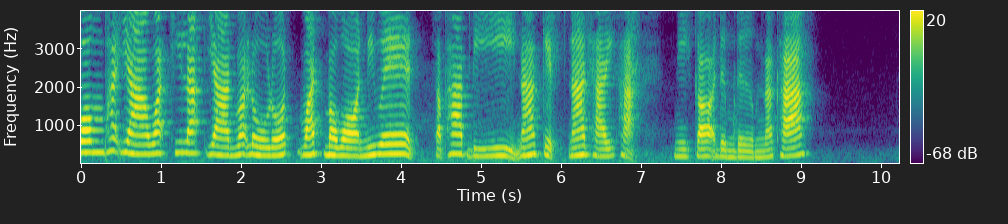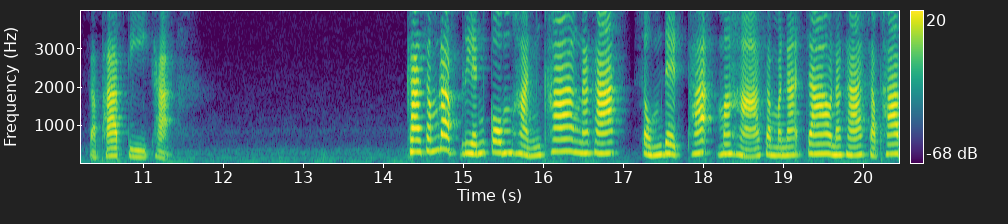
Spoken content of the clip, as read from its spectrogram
กรมพระยาวชิระยานวโรรส วัดบวรนิเวศ สภาพดี น่าเก็บ น่าใช้ค่ะ นี่ก็เดิมๆนะคะ สภาพดีค่ะ ค่ะสำหรับเหรียญกลมหันข้างนะคะ สมเด็จพระมหาสมณเจ้านะคะ สภาพ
